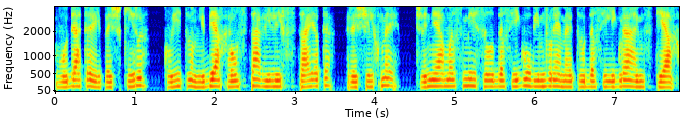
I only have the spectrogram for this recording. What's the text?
водата и пешкира, които ни бяха оставили в стаята, решихме, че няма смисъл да си губим времето да си играем с тях.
